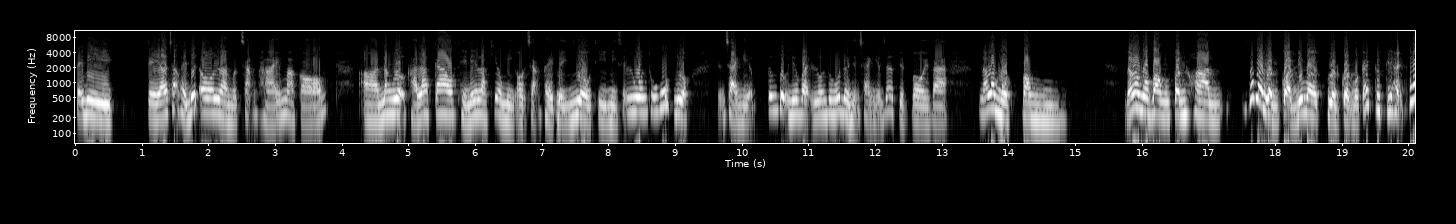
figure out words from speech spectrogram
Tại vì cái trạng thái biết ơn là một trạng thái mà có à, năng lượng khá là cao. Thế nên là khi mà mình ở trạng thái đấy nhiều thì mình sẽ luôn thu hút được những trải nghiệm tương tự như vậy luôn thu hút được những trải nghiệm rất là tuyệt vời. Và nó là một vòng đó là một vòng tuần hoàn rất là luẩn quẩn nhưng mà luẩn quẩn một cách cực kỳ hạnh phúc.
